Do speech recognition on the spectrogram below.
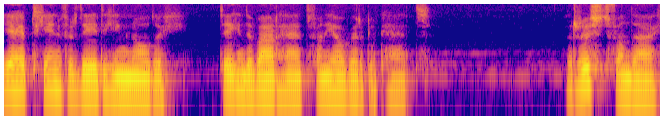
Jij hebt geen verdediging nodig tegen de waarheid van jouw werkelijkheid. Rust vandaag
